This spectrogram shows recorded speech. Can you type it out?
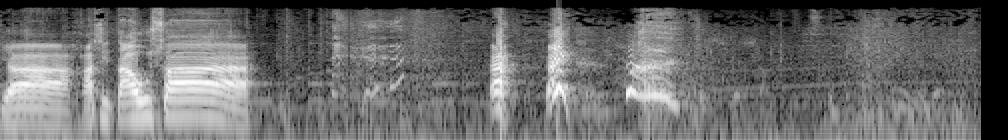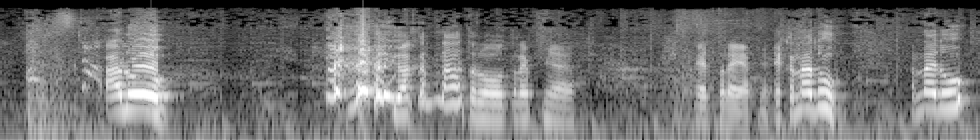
ya kasih tahu sah. Eh, eh. Aduh, gak kena terlalu trapnya. Eh trapnya, eh kena tuh, kena tuh.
